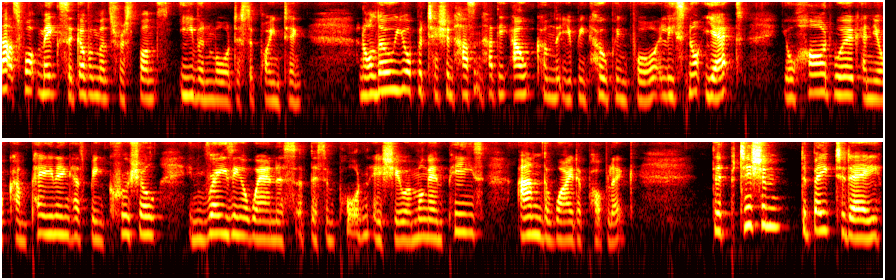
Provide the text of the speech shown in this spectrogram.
That's what makes the government's response even more disappointing. And although your petition hasn't had the outcome that you've been hoping for, at least not yet, your hard work and your campaigning has been crucial in raising awareness of this important issue among MPs and the wider public. The petition debate today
